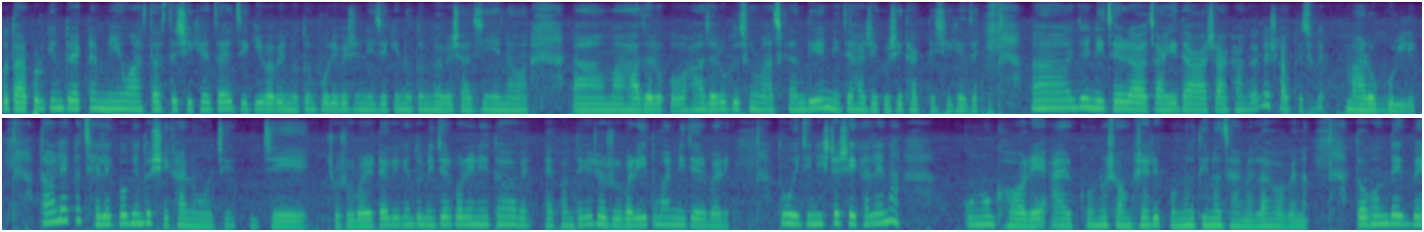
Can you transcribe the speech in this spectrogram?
তো তারপর কিন্তু একটা মেয়েও আস্তে আস্তে শিখে যায় যে কীভাবে নতুন পরিবেশে নিজেকে নতুনভাবে সাজিয়ে নেওয়া হাজারো হাজারো কিছুর মাঝখান দিয়ে নিজে হাসি খুশি থাকতে শিখে যায়। যে নিজের চাহিদা, আশা, আকাঙ্ক্ষাকে সব কিছুকে মারক গুল্লি। তাহলে একটা ছেলেকেও কিন্তু শেখানো উচিত যে শ্বশুরবাড়িটাকে কিন্তু নিজের করে নিতে হবে। এখন থেকে শ্বশুরবাড়িই তোমার নিজের বাড়ি। তো ওই জিনিসটা শেখালে না কোনো ঘরে আর কোনো সংসারে কোনো দিনও ঝামেলা হবে না। তখন দেখবে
